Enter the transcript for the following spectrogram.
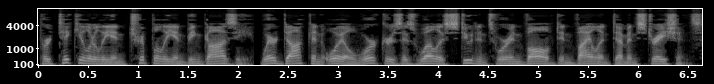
particularly in Tripoli and Benghazi, where dock and oil workers as well as students were involved in violent demonstrations.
